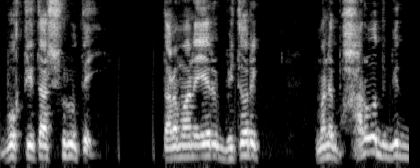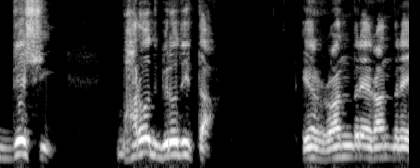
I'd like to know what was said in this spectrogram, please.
বক্তৃতার শুরুতেই, তার মানে এর ভিতরে মানে ভারত বিদ্বেষী, ভারত বিরোধিতা, এর রন্ধ্রে রন্ধ্রে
